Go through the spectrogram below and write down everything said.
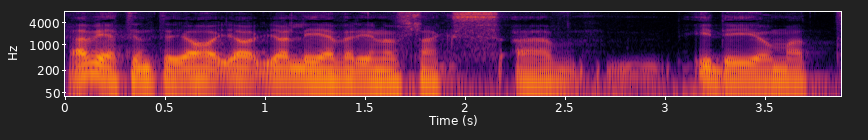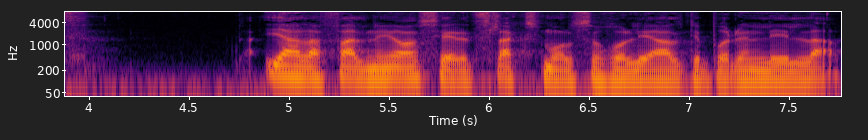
jag vet inte, jag, jag, jag lever i någon slags uh, idé om att i alla fall när jag ser ett slagsmål så håller jag alltid på den lilla.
